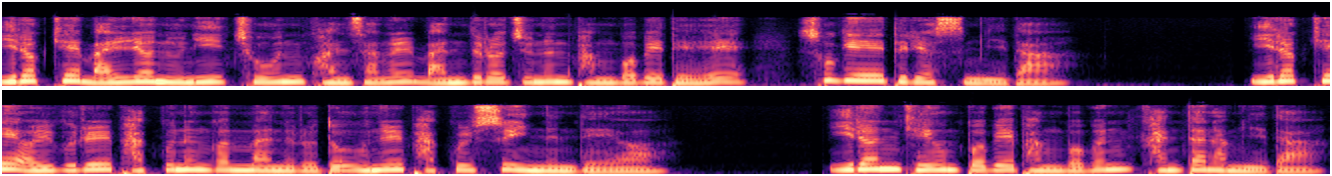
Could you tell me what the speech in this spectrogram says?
이렇게 말년 운이 좋은 관상을 만들어주는 방법에 대해 소개해 드렸습니다. 이렇게 얼굴을 바꾸는 것만으로도 운을 바꿀 수 있는데요. 이런 개운법의 방법은 간단합니다.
